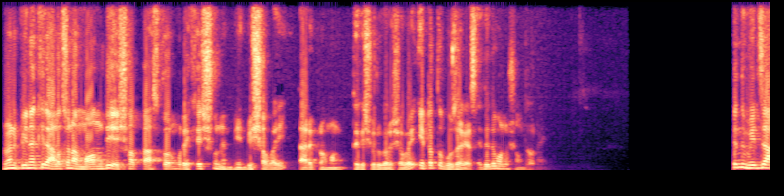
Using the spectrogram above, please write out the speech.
মানে পিনাকির আলোচনা মন দিয়ে সব কাজকর্ম রেখে শুনেন বিএনপি সবাই, তারেক রহমান থেকে শুরু করে সবাই, এটা তো বোঝা গেছে, এতে কোনো সন্দেহ নেই। কিন্তু মির্জা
